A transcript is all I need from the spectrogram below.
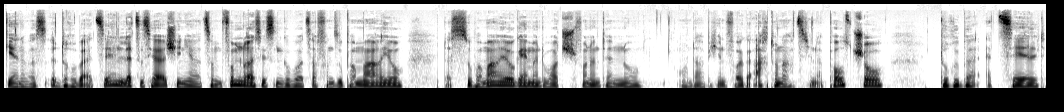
gerne was drüber erzählen. Letztes Jahr erschien ja zum 35. Geburtstag von Super Mario das Super Mario Game Watch von Nintendo. Und da habe ich in Folge 88 in der Postshow drüber erzählt.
